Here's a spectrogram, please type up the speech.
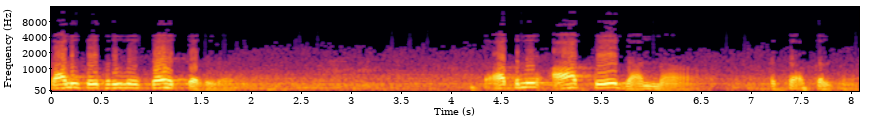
काली कोठरी में कैद कर देगा अपने आप को जानना अच्छा कल्पना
